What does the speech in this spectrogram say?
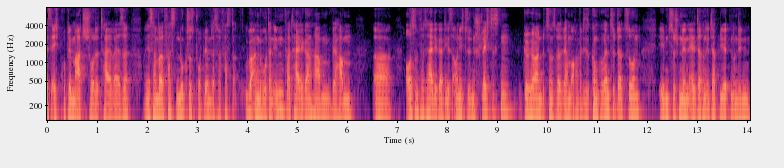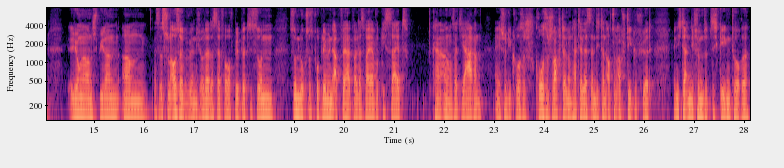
es echt problematisch wurde teilweise. Und jetzt haben wir fast ein Luxusproblem, dass wir fast ein Überangebot an Innenverteidigern haben. Wir haben äh, Außenverteidiger, die jetzt auch nicht zu den schlechtesten gehören, beziehungsweise wir haben auch einfach diese Konkurrenzsituation eben zwischen den älteren Etablierten und den jüngeren Spielern. Ähm, es ist schon außergewöhnlich, oder, dass der VfB plötzlich so ein, so ein Luxusproblem in der Abwehr hat, weil das war ja wirklich seit, keine Ahnung, seit Jahren eigentlich schon die große, große Schwachstelle und hat ja letztendlich dann auch zum Abstieg geführt, wenn ich da an die 75 Gegentore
